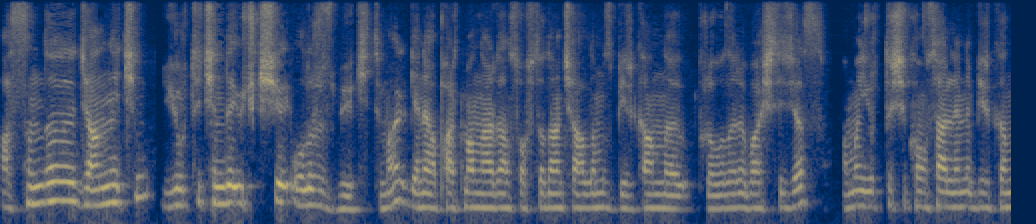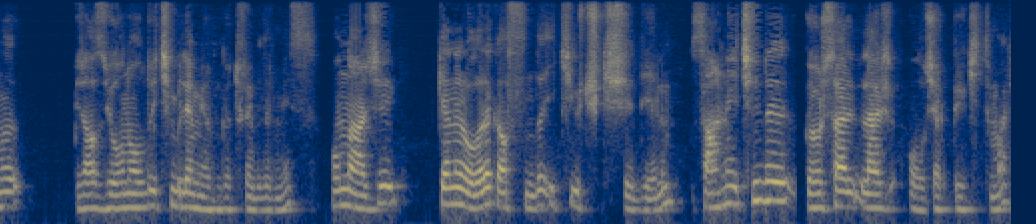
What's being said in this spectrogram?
Aslında canlı için yurt içinde 3 kişi oluruz büyük ihtimal. Gene apartmanlardan, softadan çaldığımız bir kanla provalara başlayacağız. Ama yurt dışı konserlerine bir kanı biraz yoğun olduğu için bilemiyorum götürebilir miyiz. Onun harici genel olarak aslında 2-3 kişi diyelim. Sahne içinde görseller olacak büyük ihtimal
